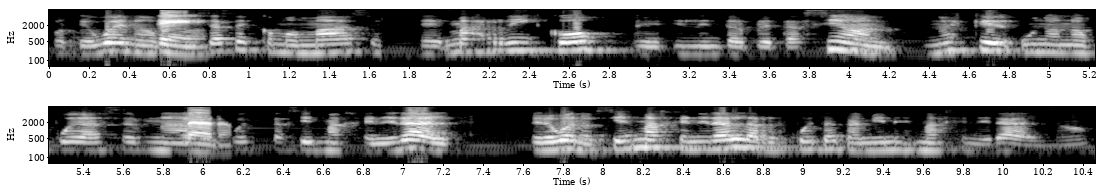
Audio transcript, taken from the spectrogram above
porque bueno, quizás es como más, este, más rico eh, en la interpretación. No es que uno no pueda hacer una respuesta si es más general, pero bueno, si es más general, la respuesta también es más general, ¿no?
